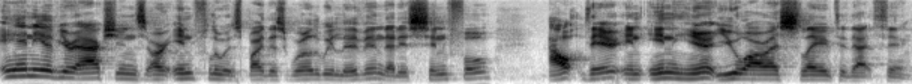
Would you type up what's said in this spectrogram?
any of your actions are influenced by this world we live in that is sinful, out there and in here, you are a slave to that thing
